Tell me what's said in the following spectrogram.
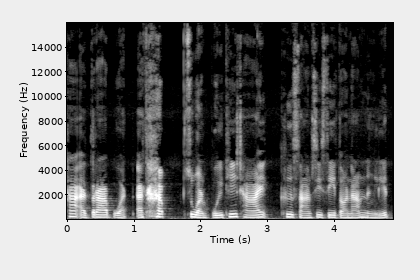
ถ้าอัตราบวดอัตราส่วนปุ๋ยที่ใช้คือ3ซีซีต่อน้ำ1ลิตร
